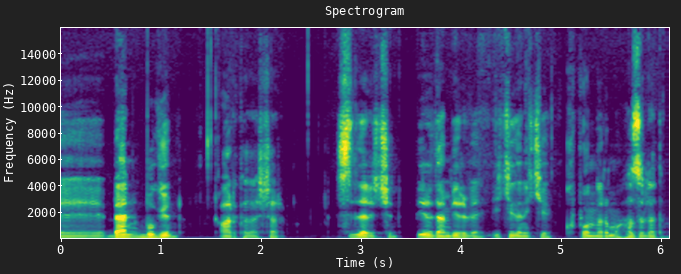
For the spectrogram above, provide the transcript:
e, ben bugün arkadaşlar sizler için 1'den 1 ve 2'den 2 kuponlarımı hazırladım.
